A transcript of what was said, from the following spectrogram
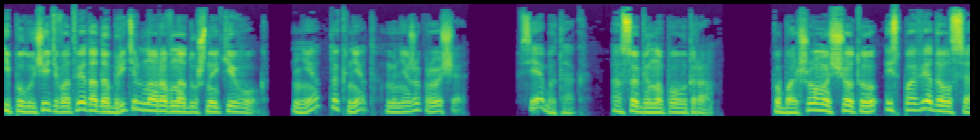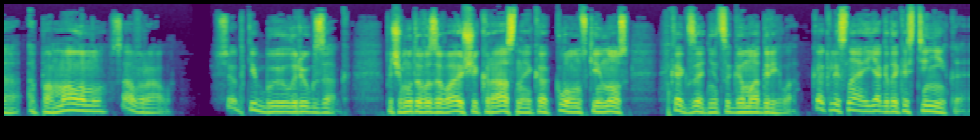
и получить в ответ одобрительно равнодушный кивок. Нет, так нет, мне же проще. Все бы так, особенно по утрам. По большому счету исповедался, а по малому соврал. Все-таки был рюкзак, почему-то вызывающий красный, как клоунский нос, как задница гамадрила, как лесная ягода костяника.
